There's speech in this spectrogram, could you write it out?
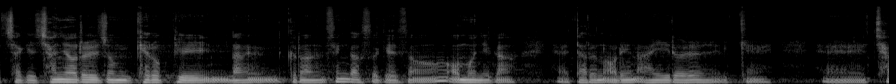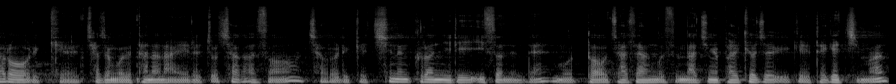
자기 자녀를 좀 괴롭힌다는 그런 생각 속에서 어머니가 다른 어린 아이를 이렇게 차로 이렇게 자전거를 타는 아이를 쫓아가서 차로 이렇게 치는 그런 일이 있었는데 뭐 더 자세한 것은 나중에 밝혀지게 되겠지만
